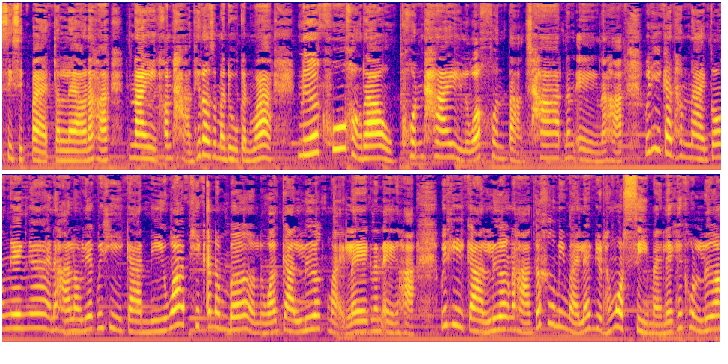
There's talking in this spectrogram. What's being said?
248 กันแล้วนะคะ ในคำถามที่เราจะมาดูกันว่า เนื้อคู่ของเราคนไทยหรือว่าคนต่างชาตินั่นเองนะคะ วิธีการทำนายก็ง่าย ๆนะคะ เราเรียกวิธีการนี้ว่า pick a number หรือว่าการเลือกหมายเลขนั่นเองค่ะ วิธีการเลือกนะคะ ก็คือมีหมายเลขอยู่ทั้งหมด 4 หมายเลขให้คุณเลือก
